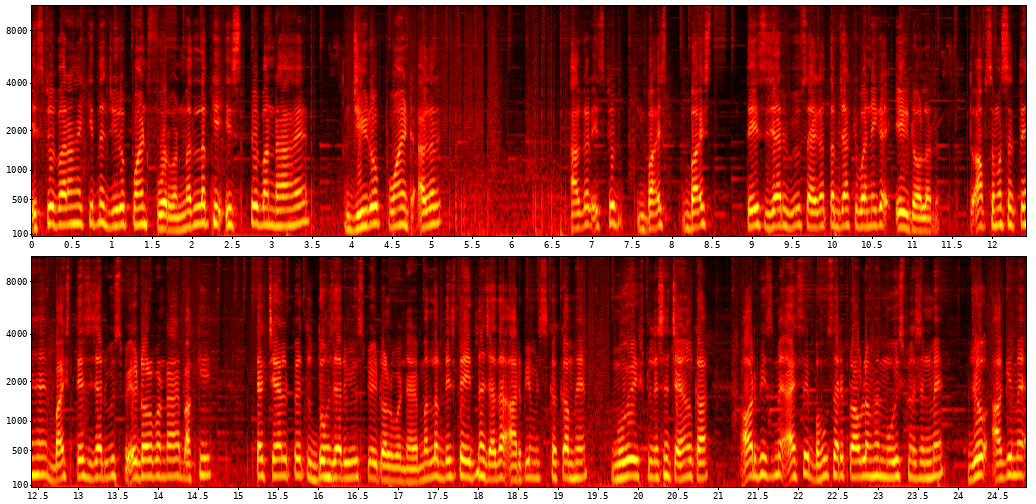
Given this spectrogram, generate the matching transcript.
इस पे बना है कितने? Zero point four one. मतलब कि इस पे बन रहा है ज़ीरो पॉइंट अगर अगर इस पे बाईस बाईस तेईस हज़ार व्यूज़ आएगा, तब जाके बनेगा एक डॉलर तो आप समझ सकते हैं, बाईस तेईस हज़ार व्यूज़ पे एक डॉलर बन रहा है, बाकी टेक चैनल पे तो दो हज़ार व्यूज़ पे एक डॉलर बन रहा है। मतलब देखते हैं, इतना ज़्यादा आरपीएम इसका कम है मूवी एक्सप्लेनेशन चैनल का। और भी इसमें ऐसे बहुत सारे प्रॉब्लम है मूवी एक्सप्लेनेशन में। जो आगे मैं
